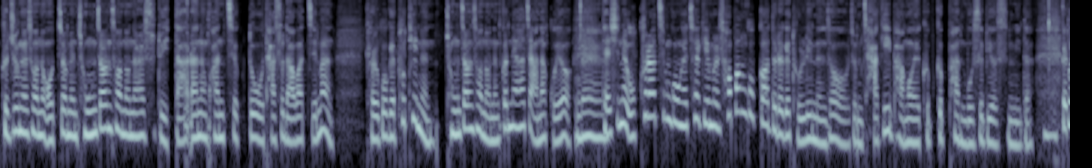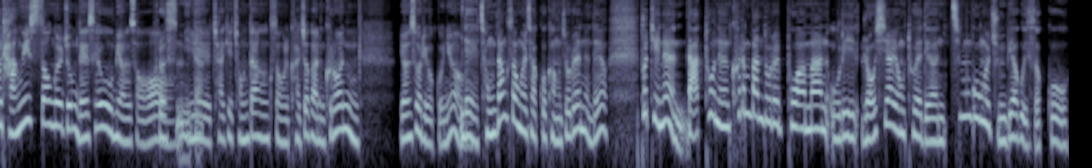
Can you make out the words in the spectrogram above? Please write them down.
그 중에서는 어쩌면 종전 선언을 할 수도 있다라는 관측도 다수 나왔지만 결국에 푸틴은 종전 선언은 끝내 하지 않았고요. 네. 대신에 우크라 침공의 책임을 서방 국가들에게 돌리면서 좀 자기 방어에 급급한 모습이었습니다. 그러니까 당위성을 좀 내세우면서 그렇습니다. 예, 자기 정당성을 가져가는 그런 연설이었군요. 네, 정당성을 자꾸 강조를 했는데요. 푸틴은 나토는 크림반도를 포함한 우리 러시아 영토에 대한 침공을 준비하고 있었고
